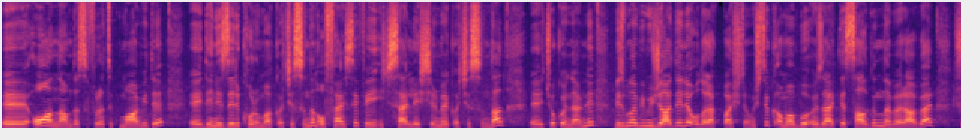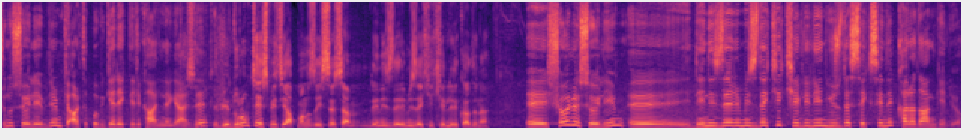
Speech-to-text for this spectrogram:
E, o anlamda sıfır atık mavi de e, denizleri korumak açısından, o felsefeyi içselleştirmek açısından e, çok önemli. Biz buna bir mücadele olarak başlamıştık ama bu özellikle salgınla beraber şunu söyleyebilirim ki artık bu bir gereklilik haline geldi. Kesinlikle. Bir durum tespiti yapmanızı istesem denizlerimizdeki kirlilik adına. Ee, şöyle söyleyeyim, e, denizlerimizdeki kirliliğin yüzde sekseni karadan geliyor.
